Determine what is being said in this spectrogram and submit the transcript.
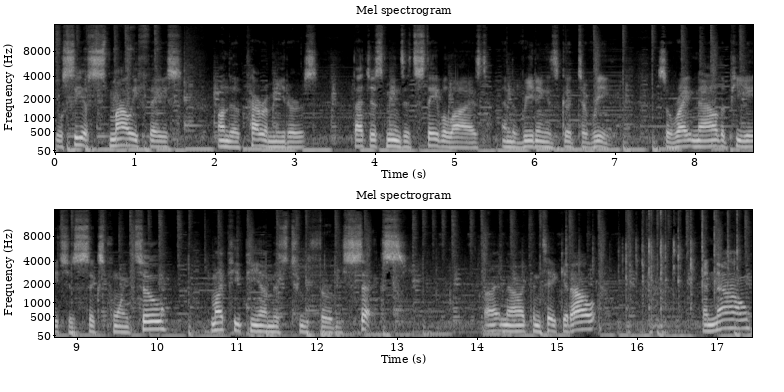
you'll see a smiley face on the parameters. That just means it's stabilized and the reading is good to read. So right now the pH is 6.2. My ppm is 236. All right, now I can take it out. And now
